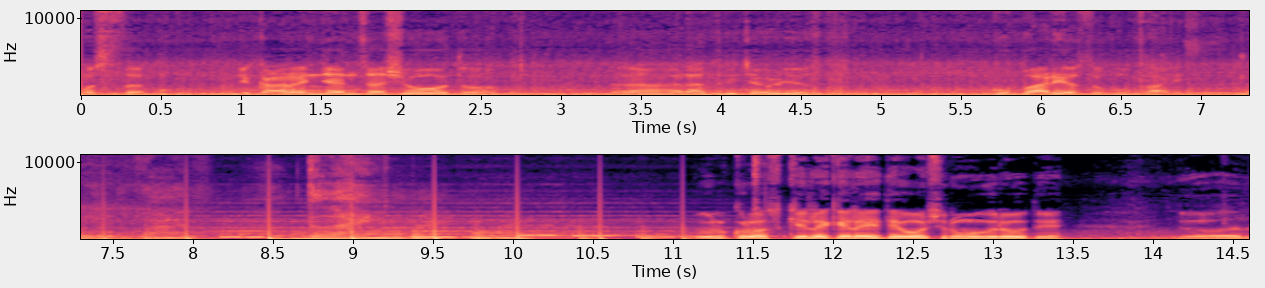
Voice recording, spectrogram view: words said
मस्त. म्हणजे कारंज्यांचा शो होतो. रात्रीच्या वेळी असतो. खूप भारी असतो खूप भारी. टोल क्रॉस केल्या केल्या इथे वॉशरूम वगैरे होते. तर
